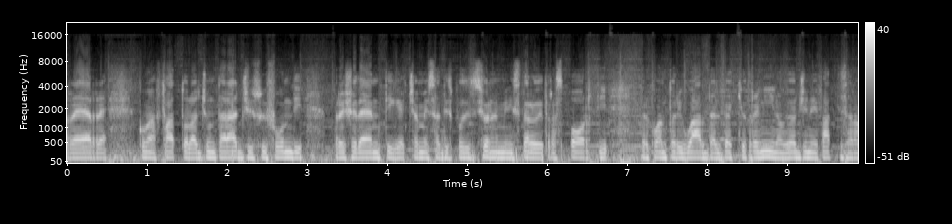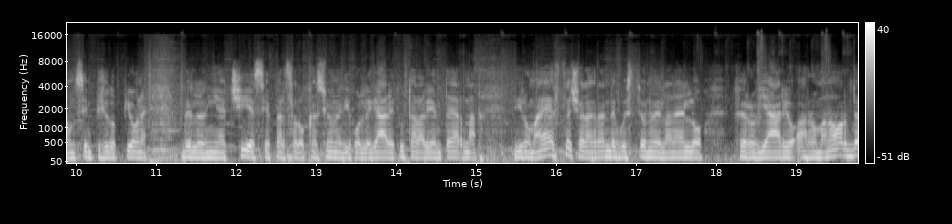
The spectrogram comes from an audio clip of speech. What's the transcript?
PNRR come ha fatto la Giunta Raggi sui fondi precedenti che ci ha messo a disposizione il Ministero dei Trasporti per quanto riguarda il vecchio trenino che oggi nei fatti sarà un semplice doppione della linea C e si è persa l'occasione di collegare tutta l'area interna di Roma Est, c'è la grande questione dell'anello ferroviario a Roma Nord.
